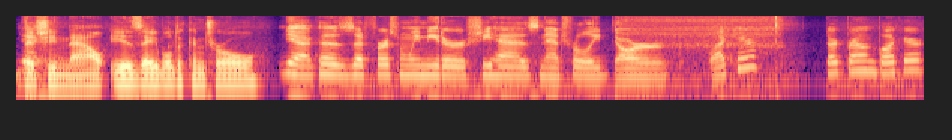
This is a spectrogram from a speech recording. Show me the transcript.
Yeah. that she now is able to control Yeah, because at first when we meet her, she has naturally dark black hair, dark brown black hair.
